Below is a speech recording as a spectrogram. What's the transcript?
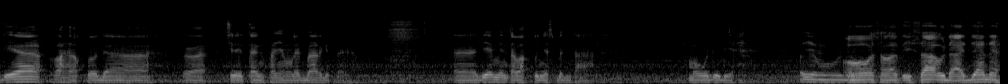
dia wah waktu udah eh, ceritain panjang lebar gitu ya. Eh, dia minta waktunya sebentar. Mau wudhu dia oh iya mau Oh, salat Isya udah ajan ya.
